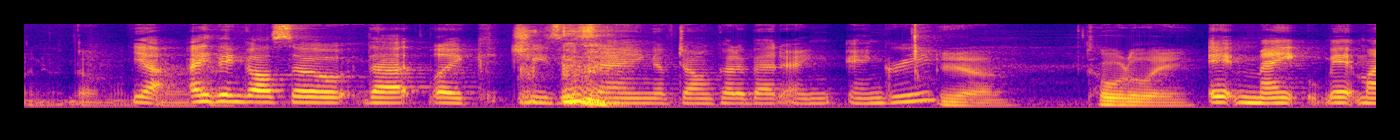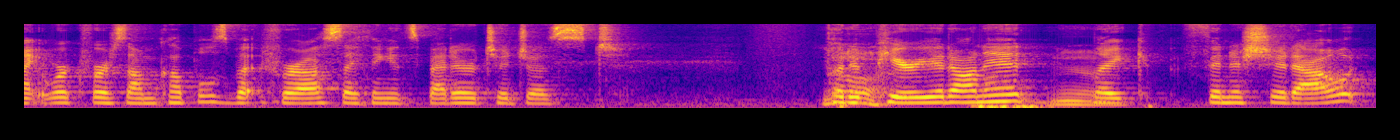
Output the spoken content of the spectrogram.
anyway, that one- Yeah. I think also that like cheesy saying of don't go to bed ang- angry. Yeah, totally. It might it might work for some couples, but for us, I think it's better to just put No. a period on it, Yeah. like finish it out,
